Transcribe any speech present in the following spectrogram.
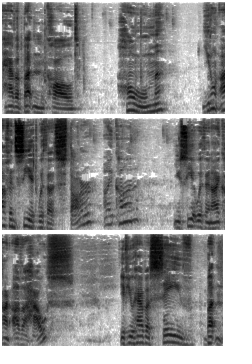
have a button called Home, you don't often see it with a star icon. You see it with an icon of a house. If you have a Save button,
